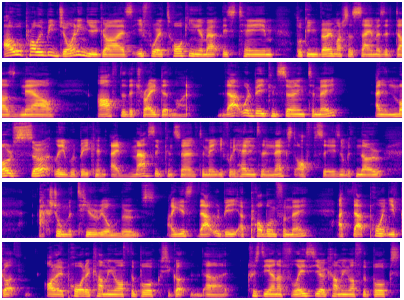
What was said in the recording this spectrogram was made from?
I will probably be joining you guys if we're talking about this team looking very much the same as it does now after the trade deadline. That would be concerning to me, and most certainly would be a massive concern to me if we head into the next off season with no actual material moves. I guess that would be a problem for me. At that point, you've got Otto Porter coming off the books. You've got uh, Cristiano Felicio coming off the books.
